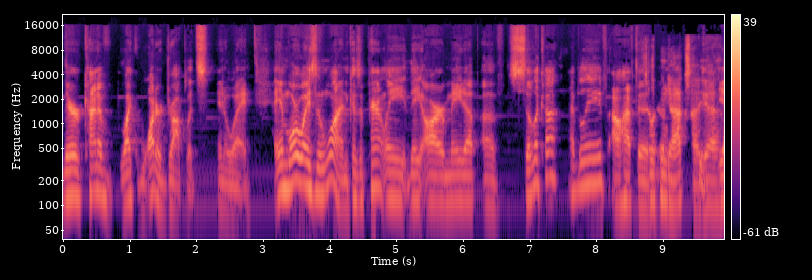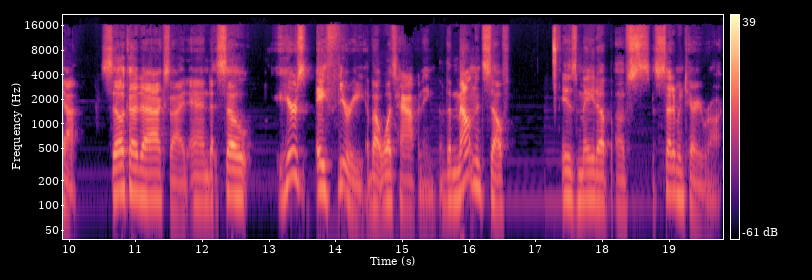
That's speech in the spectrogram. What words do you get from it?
they're kind of like water droplets in a way in more ways than one because apparently they are made up of silica i believe. I'll have to Silicon dioxide, yeah. yeah silica dioxide. And so here's a theory about what's happening. The mountain itself is made up of sedimentary rock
